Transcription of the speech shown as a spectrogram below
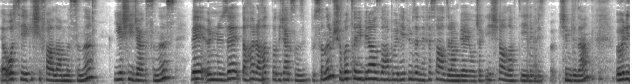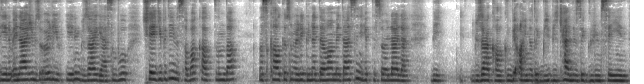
e, o sevgi şifalanmasını yaşayacaksınız ve önünüze daha rahat bakacaksınız. Sanırım Şubat ayı biraz daha böyle hepimize nefes aldıran bir ay olacak. İnşallah diyelim biz şimdiden. Öyle diyelim enerjimizi öyle yükleyelim güzel gelsin. Bu şey gibi değil mi? Sabah kalktığında nasıl kalkıyorsun öyle güne devam edersin ya hep de söylerler. Bir güzel kalkın, bir aynada bir, bir kendinize gülümseyin.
